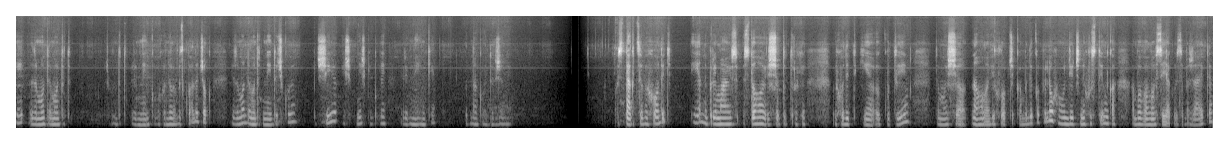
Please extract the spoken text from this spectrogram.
І замотуємо тут, тут рівненько виходило без складочок, і замотуємо тут ниточкою під шию, і щоб ніжки були рівненькі, однакової довжини. Ось так це виходить. І я не приймаюся з того, що тут трохи виходять такі кути, тому що на голові хлопчика буде капелюх, у дівчини хустинка або волосся, як ви забажаєте.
